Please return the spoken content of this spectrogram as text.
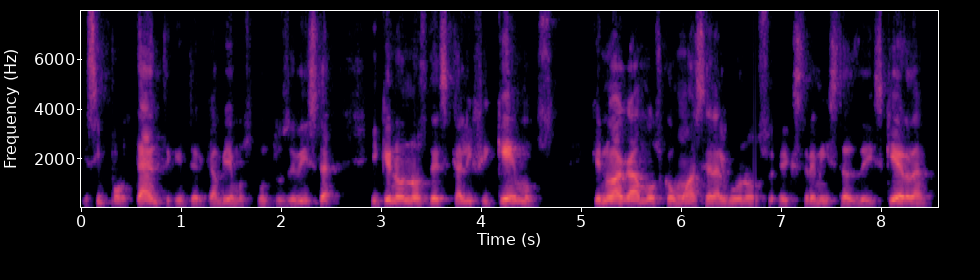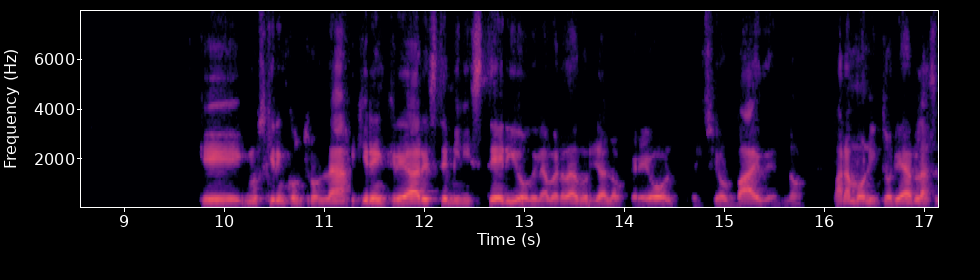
Es importante que intercambiemos puntos de vista y que no nos descalifiquemos, que no hagamos como hacen algunos extremistas de izquierda, que nos quieren controlar, que quieren crear este ministerio de la verdad, ya lo creó el señor Biden, ¿no? Para monitorear las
